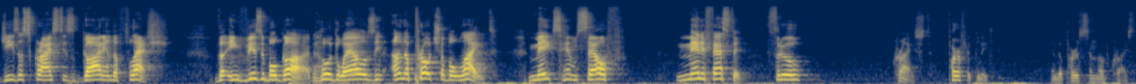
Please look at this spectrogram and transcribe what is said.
Jesus Christ is God in the flesh, the invisible God who dwells in unapproachable light, makes himself manifested through Christ perfectly in the person of Christ.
